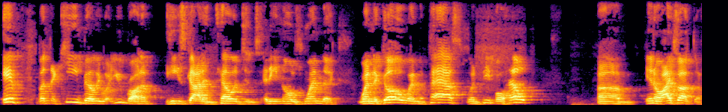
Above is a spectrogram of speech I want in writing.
if but the key, Billy, what you brought up, he's got intelligence and he knows when to when to go, when to pass, when people help. Um, you know, I thought the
